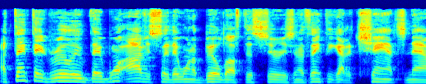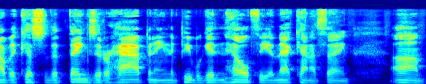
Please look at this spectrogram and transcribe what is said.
I think they'd really they want obviously they want to build off this series, and I think they got a chance now because of the things that are happening the people getting healthy and that kind of thing. Um,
